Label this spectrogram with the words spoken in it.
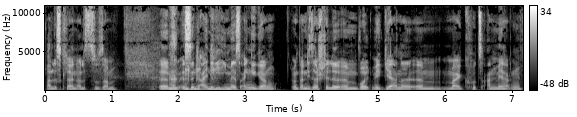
Alles klein, alles zusammen. Ähm, es sind einige E-Mails eingegangen und an dieser Stelle ähm, wollten wir gerne ähm, mal kurz anmerken,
